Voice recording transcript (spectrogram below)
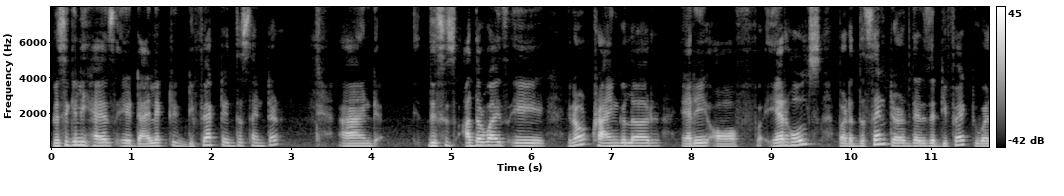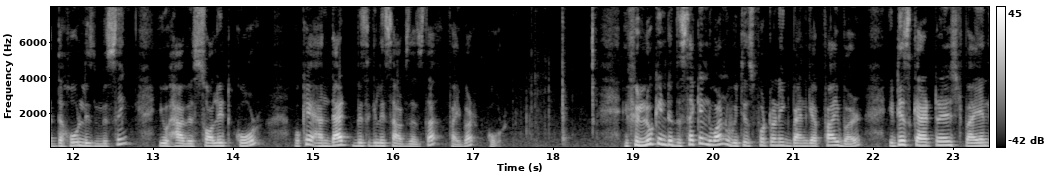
basically has a dielectric defect at the center and this is otherwise a you know triangular array of air holes, but at the center there is a defect where the hole is missing you have a solid core okay and that basically serves as the fiber core. If you look into the second one which is photonic bandgap fiber, it is characterized by an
